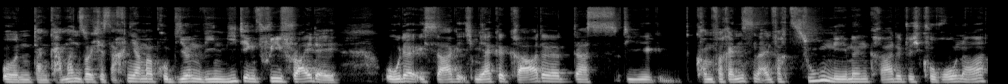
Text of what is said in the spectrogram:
Und dann kann man solche Sachen ja mal probieren wie ein Meeting Free Friday oder ich sage, ich merke gerade, dass die Konferenzen einfach zunehmen, gerade durch Corona.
